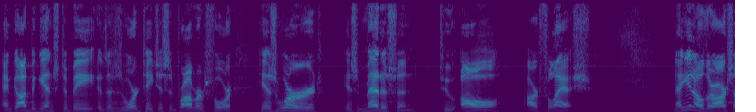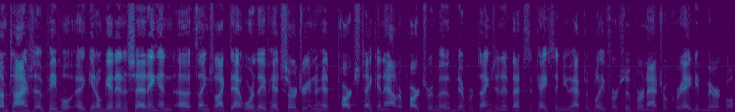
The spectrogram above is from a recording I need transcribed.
and god begins to be as his word teaches in proverbs 4 his word is medicine to all our flesh now, you know, there are sometimes uh, people, uh, you know, get in a setting and uh, things like that where they've had surgery and had parts taken out or parts removed, different things. And if that's the case, then you have to believe for a supernatural creative miracle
